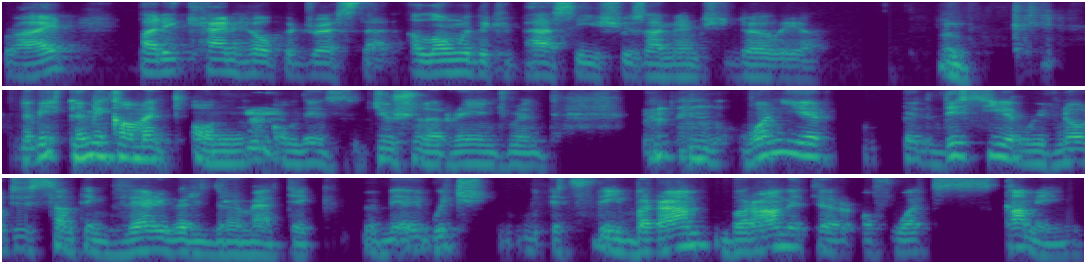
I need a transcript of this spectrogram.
right? But it can help address that, along with the capacity issues I mentioned earlier. Hmm. Let me let me comment on, on the institutional arrangement. One year, this year, we've noticed something very, very dramatic, which it's the barom- barometer of what's coming.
